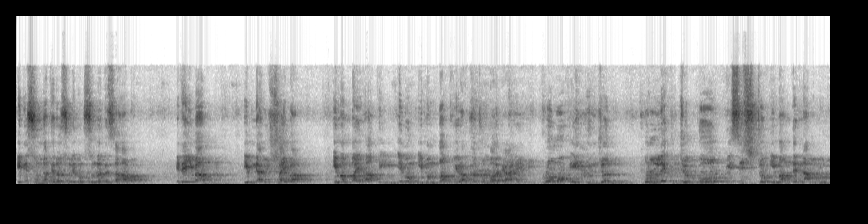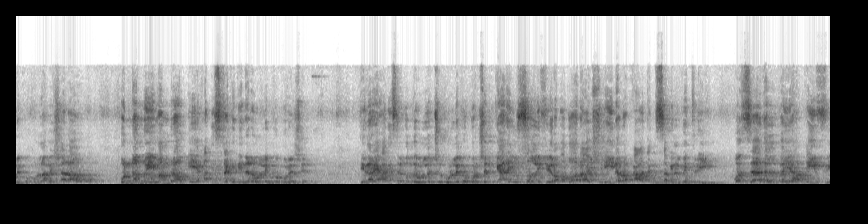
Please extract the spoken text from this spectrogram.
এটি সুন্নাতে রাসূল এবং সুন্নাতে সাহাবা। এটা ইমাম ইবনে আবি শাইবা, ইমাম বাইহাকি এবং ইমাম বাকরি রাহমাতুল্লাহি আলাইহি। প্রমুখ এই তিনজন উল্লেখযোগ্য বিশিষ্ট ইমামদের নাম আমি উল্লেখ করলাম। এছাড়াও অন্যান্য ইমামরাও এই হাদিসটাকে তিনারা উল্লেখ করেছেন। তিনারা হাদিসের মধ্যে উল্লেখ উল্লেখ করছেন, কেন ইউসাল্লি ফি রমাদান 20 রাকাতান সাবিল বিত্রি ওয়া জাদ আল বাইহাকি ফি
